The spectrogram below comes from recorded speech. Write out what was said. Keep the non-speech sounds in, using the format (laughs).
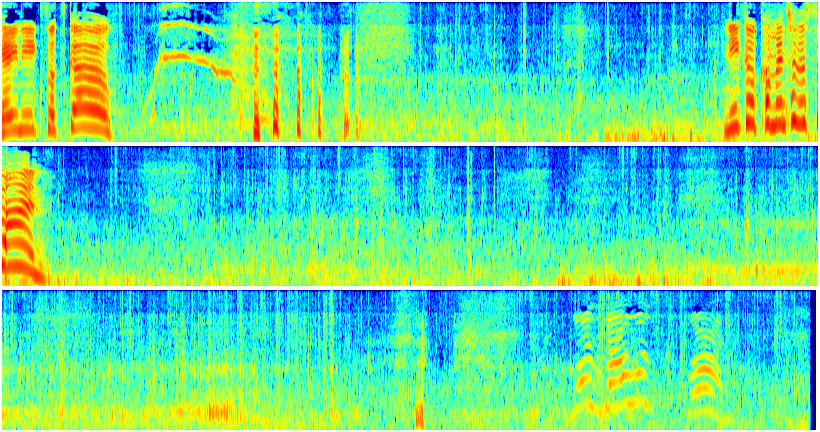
Okay, Neeks, let's go. (laughs) Nico, come into the sun. (laughs)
